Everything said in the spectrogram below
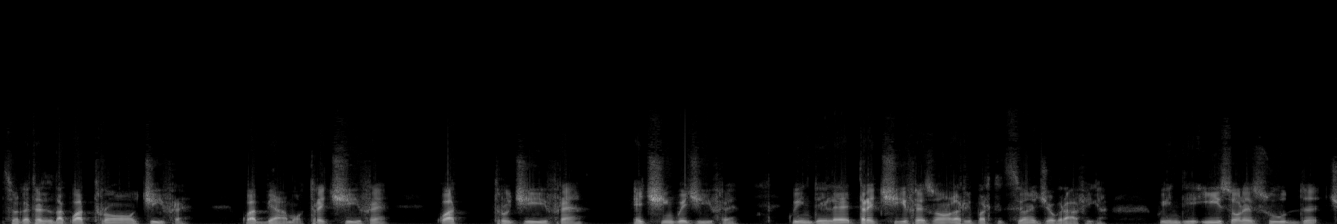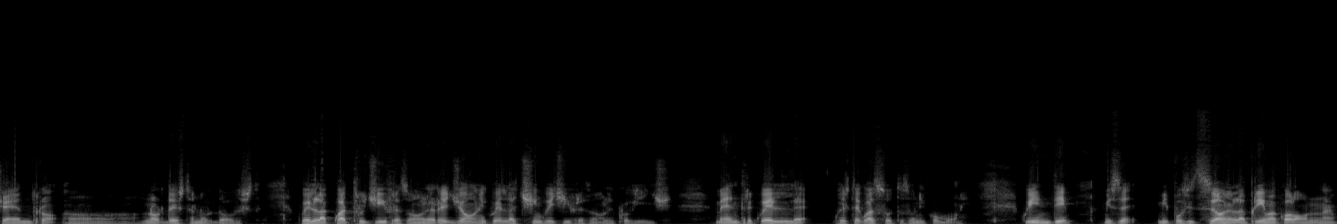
sono caratterizzate da quattro cifre. Qua abbiamo tre cifre, quattro cifre, e 5 cifre. Quindi le tre cifre sono la ripartizione geografica, quindi isole, sud, centro, uh, nord-est e nord-ovest. Quella a quattro cifre sono le regioni, quella a cinque cifre sono le province, mentre quelle, queste qua sotto sono i comuni. Quindi mi, se, mi posiziono nella prima colonna,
